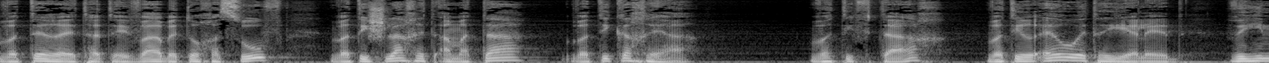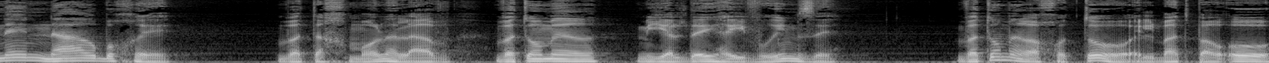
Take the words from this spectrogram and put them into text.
ותרא את התיבה בתוך הסוף, ותשלח את אמתה, ותיקחיה. ותפתח, ותראהו את הילד, והנה נער בוכה. ותחמול עליו, ותאמר, מילדי העברים זה. ותאמר אחותו אל בת פרעה,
